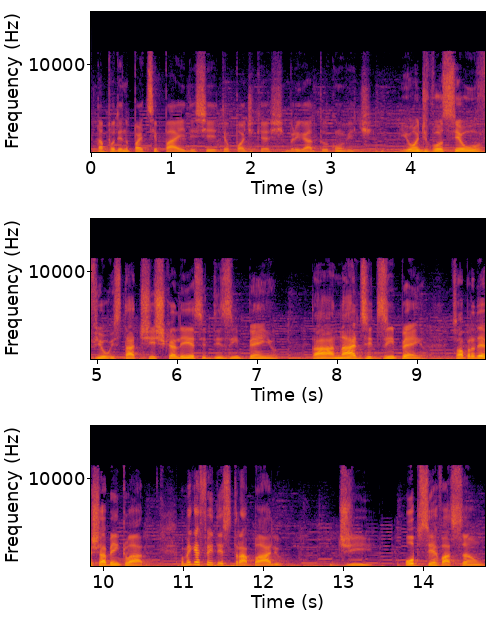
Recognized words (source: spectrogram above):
estar tá podendo participar aí desse teu podcast. Obrigado pelo convite e onde você ouviu estatística, leia esse desempenho, tá? Análise de desempenho, só para deixar bem claro. Como é que é feito esse trabalho de observação,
